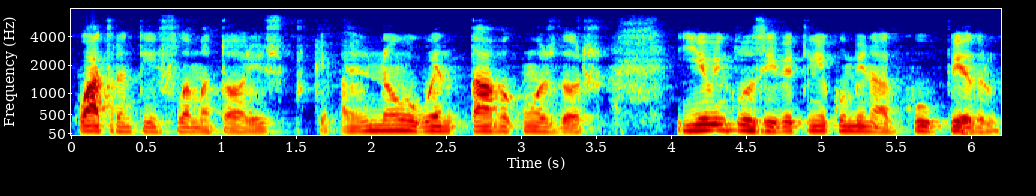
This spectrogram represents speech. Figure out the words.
quatro anti-inflamatórios porque pá, eu não aguentava com as dores. E eu inclusive eu tinha combinado com o Pedro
